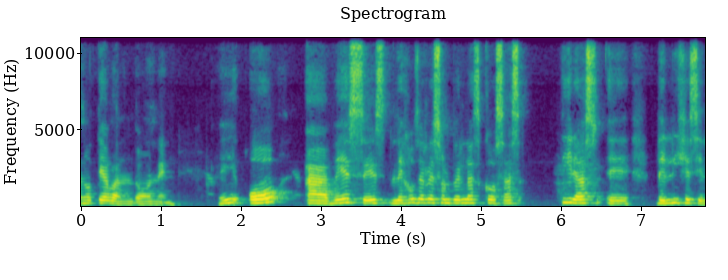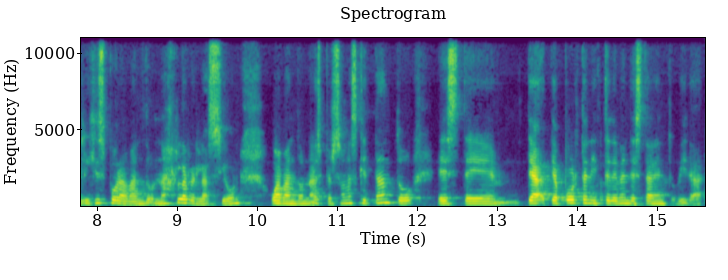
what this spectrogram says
no te abandonen. O a veces, lejos de resolver las cosas, tiras, eh, eliges y eliges por abandonar la relación o abandonar las personas que tanto este, te, aportan y te deben de estar en tu vida.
